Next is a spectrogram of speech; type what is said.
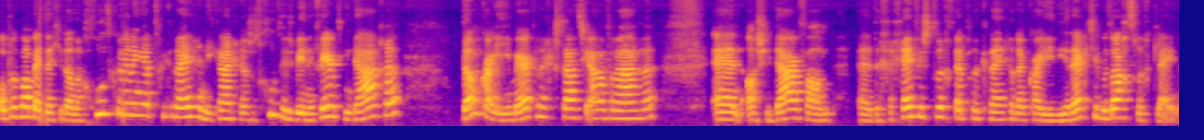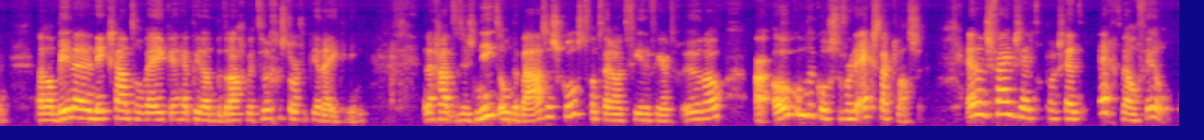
Op het moment dat je dan een goedkeuring hebt gekregen, en die krijg je als het goed is binnen 14 dagen, dan kan je je merkregistratie aanvragen. En als je daarvan uh, de gegevens terug hebt gekregen, dan kan je direct je bedrag terugclaimen. En dan binnen een x aantal weken heb je dat bedrag weer teruggestort op je rekening. En dan gaat het dus niet om de basiskost van 244 euro, maar ook om de kosten voor de extra klasse. En dan is 75% echt wel veel.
